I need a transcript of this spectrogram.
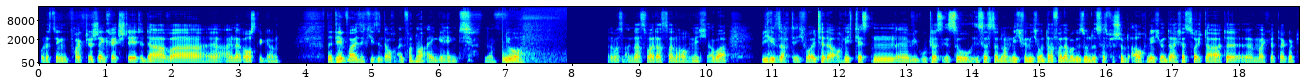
wo das Ding praktisch senkrecht steht, da war äh, einer rausgegangen. Seitdem weiß ich, die sind auch einfach nur eingehängt. Ne? Jo. Also was anders war das dann auch nicht. Aber wie gesagt, ich wollte da auch nicht testen, äh, wie gut das ist. So ist das dann noch nicht, wenn ich runterfalle. Aber gesund ist das bestimmt auch nicht. Und da ich das Zeug da hatte, äh, mach ich gedacht, gut,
